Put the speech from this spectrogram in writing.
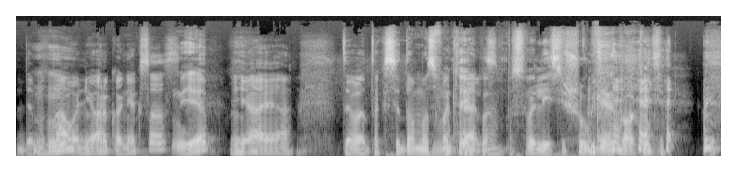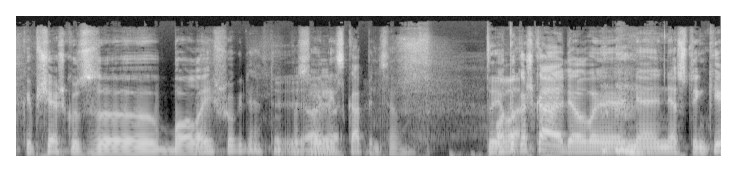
debiutavo Mhm. New Yorko Nixas. Jep. Ja, ja. Tai va toks įdomus Nu, taip, faktas. pasvalys iššūkdė kokį. Kaip, šeškus uh, bolą iššūkdė, tai pasvalys jo. Tai O tu va, kažką dėl, ne, nesutinki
